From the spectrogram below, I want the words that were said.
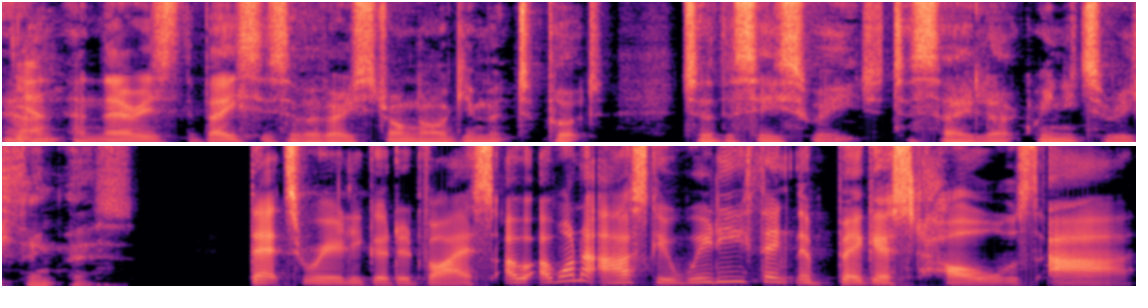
Yeah. And there is the basis of a very strong argument to put to the C suite to say, look, we need to rethink this. That's really good advice. I, I want to ask you, where do you think the biggest holes are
